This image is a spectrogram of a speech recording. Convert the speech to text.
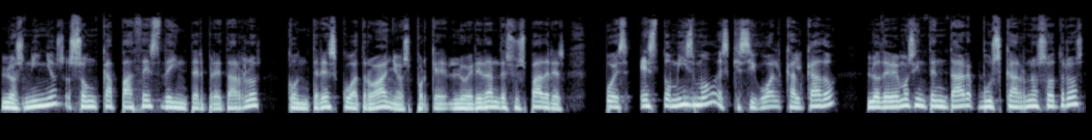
los niños son capaces de interpretarlos con 3, 4 años, porque lo heredan de sus padres. Pues esto mismo, es que es igual calcado, lo debemos intentar buscar nosotros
